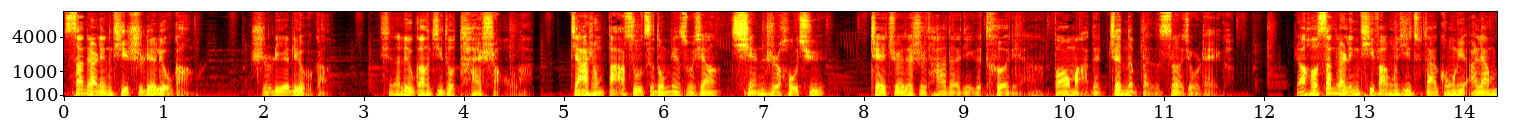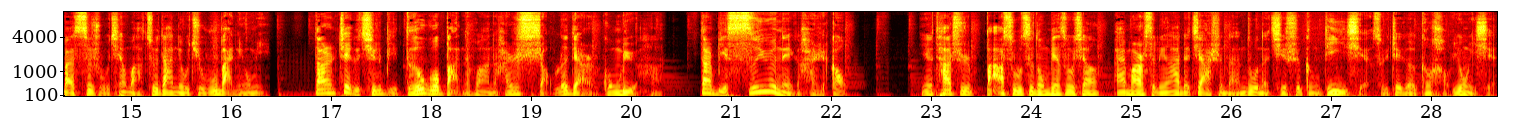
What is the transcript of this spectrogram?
，3.0T 直列六缸，直列六缸，现在六缸机都太少了，加上八速自动变速箱，前置后驱，这绝对是它的这个特点啊！宝马的真的本色就是这个。然后三点零 T 发动机最大功率啊两百四十五千瓦，最大扭矩五百牛米。当然，这个其实比德国版的话呢，还是少了点功率哈，但是比思域那个还是高，因为它是八速自动变速箱，M 二四零 i 的驾驶难度呢其实更低一些，所以这个更好用一些。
